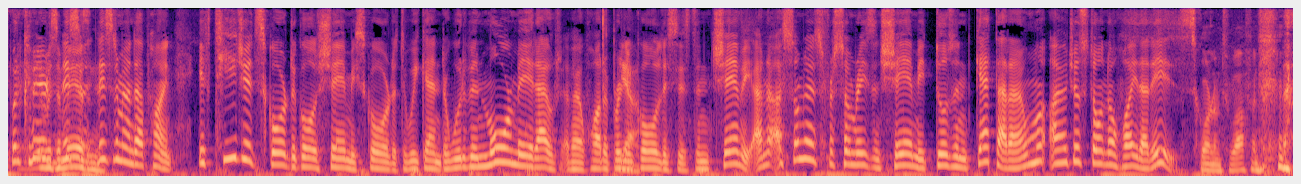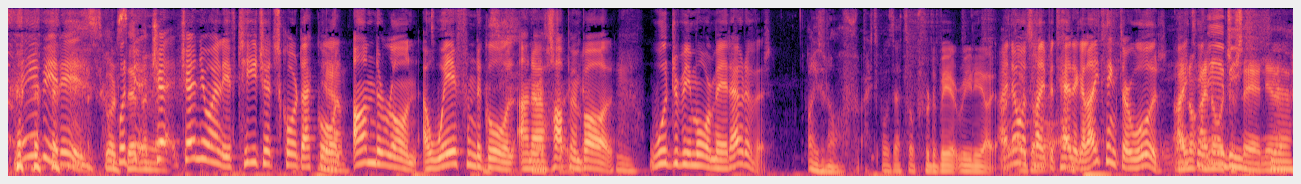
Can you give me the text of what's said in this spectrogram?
But come it here, was listen, amazing. listen to me on that point. If TJ had scored the goal Shamey scored at the weekend, there would have been more made out about what a brilliant Yeah. goal this is than Shamey. And uh, sometimes, for some reason, Shamey doesn't get that. And I'm- just don't know why that is. Scoring him too often. Maybe it is. But seven, ge- yeah. genuinely, if TJ had scored that goal Yeah. on the run, away from the goal, on a Great hopping strike, ball, Hmm. would there be more made out of it? I don't know. I suppose that's up for debate, really. I, I know it's don't hypothetical. I think there would. I know, think I know what you're saying. Yeah,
